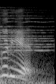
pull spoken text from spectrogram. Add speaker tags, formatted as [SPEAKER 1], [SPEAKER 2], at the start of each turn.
[SPEAKER 1] hungry है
